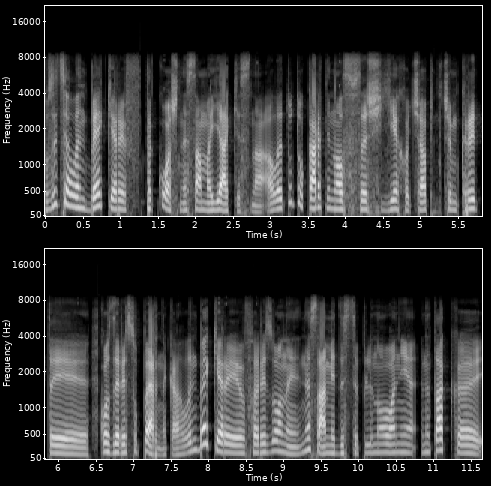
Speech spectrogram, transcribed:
Позиція лайнбекерів також не сама якісна, але тут у Cardinals все ж є хоча б чим крити козирі суперника. Лайнбекери в Аризони не самі дисципліновані, не так е,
